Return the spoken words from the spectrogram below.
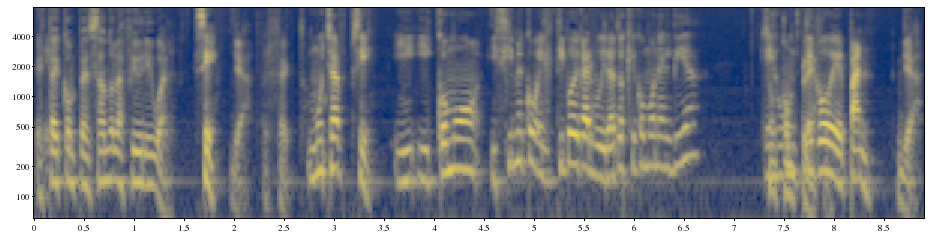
Estáis compensando la fibra igual. Sí. Ya, perfecto. Muchas, sí. Y, y como, y sí me como, el tipo de carbohidratos que como en el día es un tipo de pan. Ya.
